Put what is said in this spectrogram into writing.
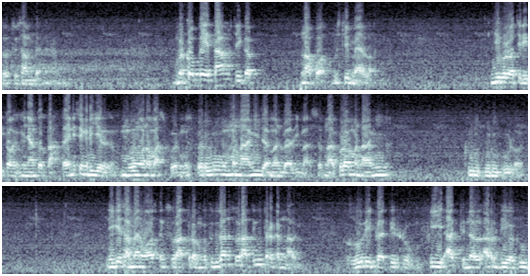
suatu sampai. Mereka peta mesti ke nopo, mesti melon. Ini kalau cerita menyangkut tahta ini sing real. Mau ngono Mas Pur, Mas Pur menangi zaman Bali Mas. Nah, kalau menangi guru-guru kulo. Niki sampean wawas teng surat Rum, kebetulan surat itu terkenal. Huli batir rum fi adnal ardi wa hum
